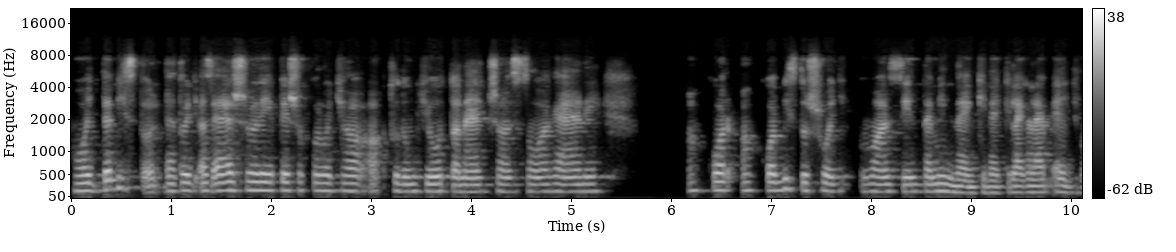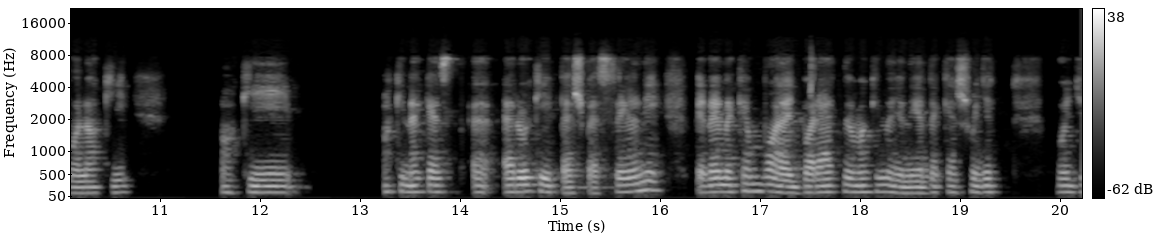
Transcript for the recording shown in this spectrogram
hogy de biztos, tehát hogy az első lépés akkor, hogyha tudunk jó tanácssal szolgálni, akkor, akkor biztos, hogy van szinte mindenkinek legalább egy valaki, aki, akinek ezt, e, erről képes beszélni. Például nekem van egy barátnőm, aki nagyon érdekes, hogy, hogy,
